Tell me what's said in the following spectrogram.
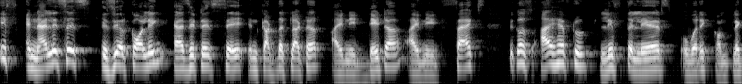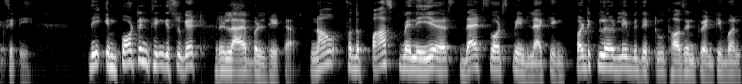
If analysis is your calling, as it is, say, in Cut the Clutter, I need data, I need facts, because I have to lift the layers over a complexity. The important thing is to get reliable data. Now, for the past many years, that's what's been lacking, particularly with the 2021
